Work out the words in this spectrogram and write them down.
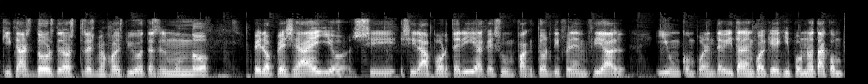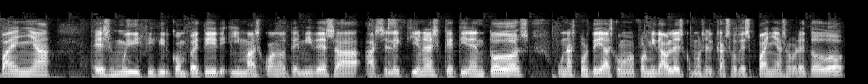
quizás dos de los tres mejores pivotes del mundo. Pero pese a ello, si, si la portería, que es un factor diferencial y un componente vital en cualquier equipo, no te acompaña, es muy difícil competir y más cuando te mides a, selecciones que tienen todos unas porterías como formidables, como es el caso de España sobre todo,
